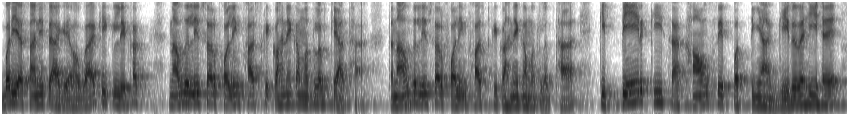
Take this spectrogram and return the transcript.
बड़ी आसानी से आ गया होगा कि लेखक now the leaves are falling fast के कहने का मतलब क्या था? तो now the leaves are falling fast के कहने का मतलब था कि पेड़ की शाखाओं से पत्तियाँ गिर रही है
